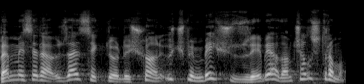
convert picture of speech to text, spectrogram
Ben mesela özel sektörde şu an 3500 liraya bir adam çalıştıramam.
